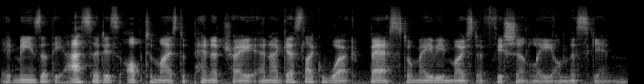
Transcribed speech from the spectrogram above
it means that the acid is optimized to penetrate and I guess like work best or maybe most efficiently on the skin.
